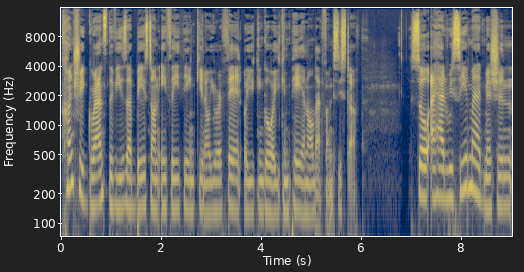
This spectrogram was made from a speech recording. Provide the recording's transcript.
country grants the visa based on if they think, you know, you're a fit or you can go or you can pay and all that fancy stuff. So I had received my admission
